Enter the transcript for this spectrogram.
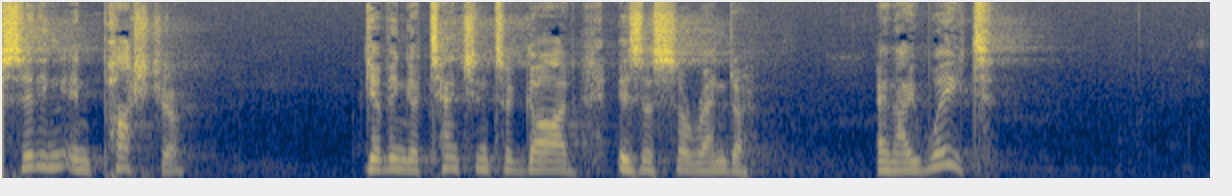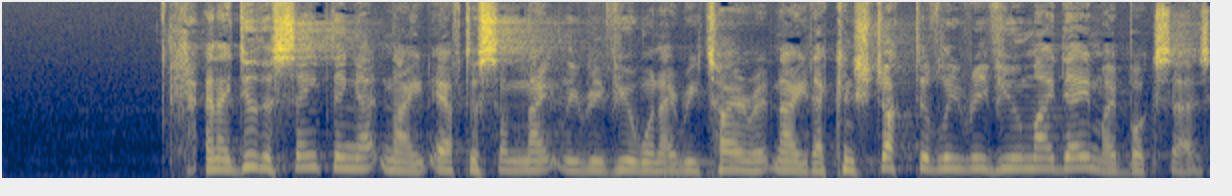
sitting in posture, giving attention to God, is a surrender. And I wait. And I do the same thing at night after some nightly review when I retire at night. I constructively review my day, my book says.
